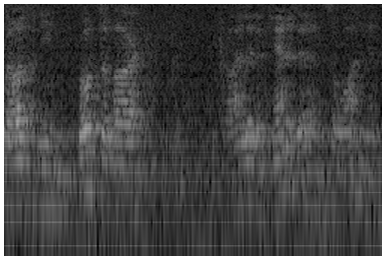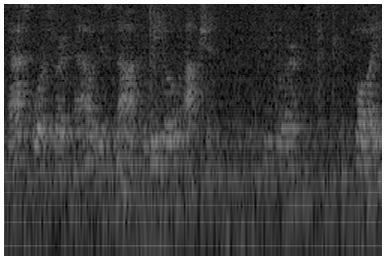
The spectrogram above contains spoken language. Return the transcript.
well, I mean, both of our, I live in Canada and so on, and task force right now is not a legal option. People are employed,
